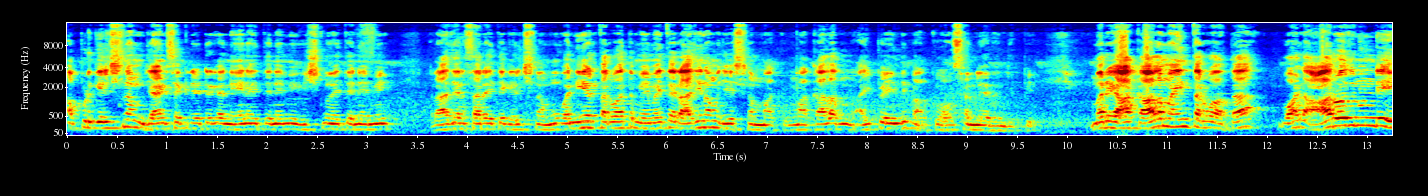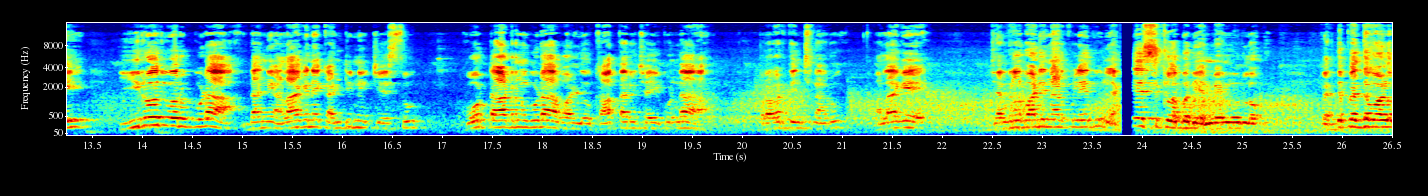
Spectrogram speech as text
అప్పుడు గెలిచినాం జాయింట్ సెక్రటరీగా నేనైతేనేమి విష్ణు అయితేనేమి రాజన్ సార్ అయితే గెలిచినాము. వన్ ఇయర్ తర్వాత మేమైతే రాజీనామా చేసినాం మాకు. మా కాలం అయిపోయింది మాకు అవసరం లేదని చెప్పి. మరి ఆ కాలం అయిన తర్వాత వాళ్ళు ఆ రోజు నుండి ఈ రోజు వరకు కూడా దాన్ని అలాగనే కంటిన్యూ చేస్తూ కోర్టు ఆర్డర్ను కూడా వాళ్ళు ఖాతారు చేయకుండా ప్రవర్తించినారు. అలాగే జనరల్ బాడీ నడపలేదు లెక్చర్స్ క్లబ్ అది ఎంఎంఊర్లో పెద్ద పెద్ద వాళ్ళు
